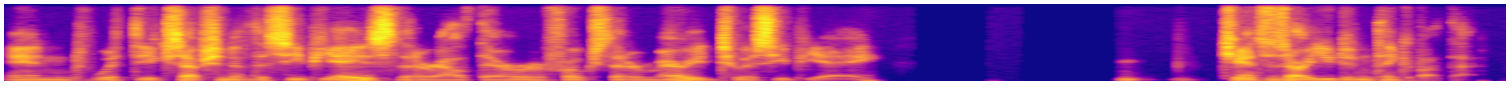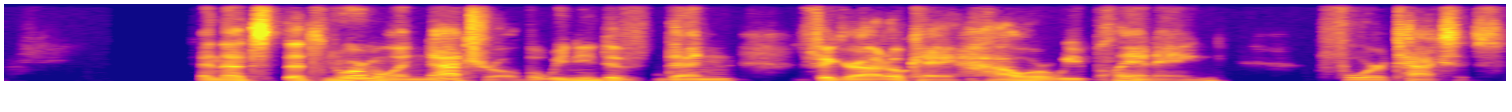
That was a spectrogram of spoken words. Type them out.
And with the exception of the CPAs that are out there or folks that are married to a CPA, chances are you didn't think about that. And that's that's normal and natural, but we need to then figure out okay, how are we planning for taxes?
